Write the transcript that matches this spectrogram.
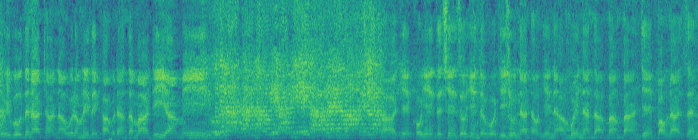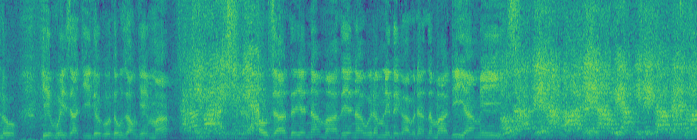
ဝိဘုဒ္ဓနာဌာနဝေရမဏိသိက္ခာပဒံသမာဓိယာမိဝိဘုဒ္ဓနာဌာနဝေရမဏိသိက္ခာပဒံသမာဓိယာမိအာကျေခိုရင်သချင်းဆိုခြင်းတို့ကိုကြည်ရှုနားထောင်ခြင်းနဲ့အမွေနန္တာပန်းပန်းခြင်းပေါင်းနာဇန်တို့ရေမွေးစကြည်တို့ကိုသုံးဆောင်ခြင်းမှာ ဩဇာတယနာမာတယနာဝေရမဏိသိက္ခာပဒံသမာဓိယာမိဩဇာတယနာမာတယနာဝေရမဏိသိက္ခာပဒံသမာ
